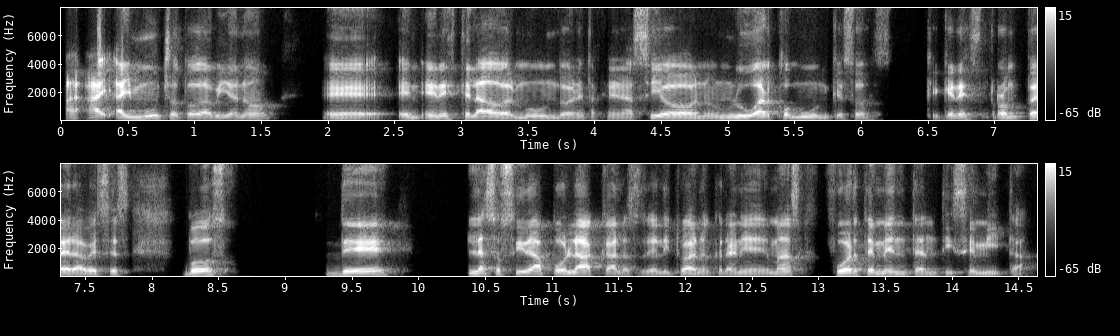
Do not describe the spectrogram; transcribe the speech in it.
hay, hay, mucho todavía, ¿no? Eh, en, en, este lado del mundo, en esta generación, un lugar común, que eso es que querés romper a veces vos de la sociedad polaca, la sociedad lituana, ucrania y demás, fuertemente antisemita.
